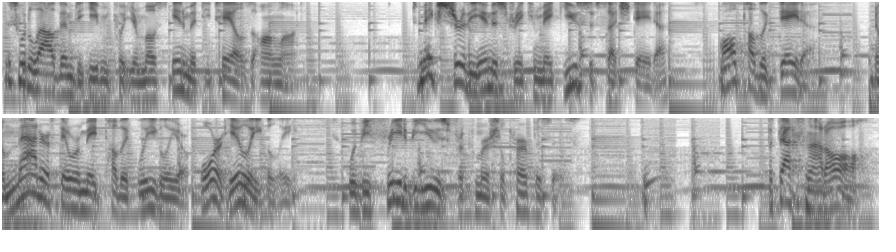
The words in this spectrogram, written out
This would allow them to even put your most intimate details online. To make sure the industry can make use of such data, all public data, no matter if they were made public legally or, or illegally, would be free to be used for commercial purposes. But that's not all.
